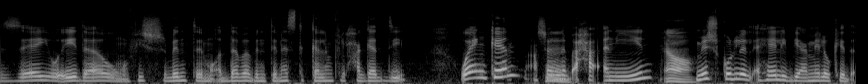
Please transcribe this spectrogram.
إزاي وإيه ده؟ ومفيش بنت مؤدبة بنت ناس تتكلم في الحاجات دي. وإن كان عشان مم. نبقى حقانيين آه. مش كل الأهالي بيعملوا كده.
